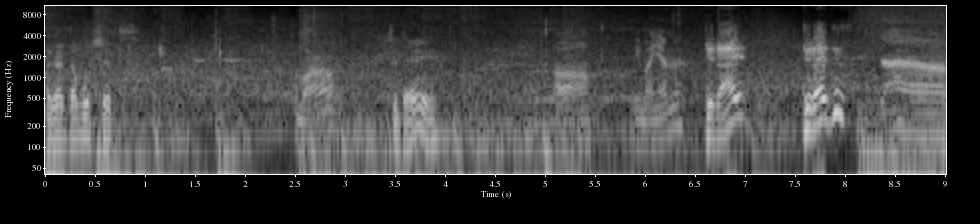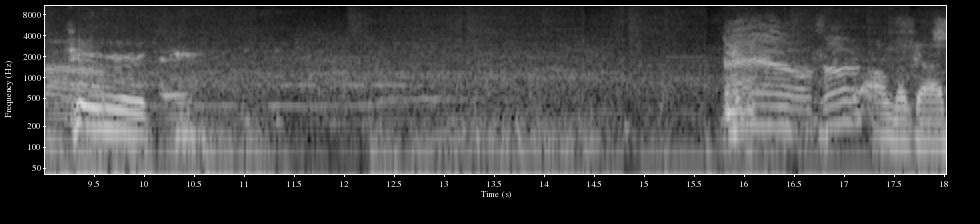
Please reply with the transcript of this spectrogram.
I got double shifts Tomorrow? today. Oh, Uh, y mañana? Did I? Did I just? Damn. Dude. Damn, son. Oh my god.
